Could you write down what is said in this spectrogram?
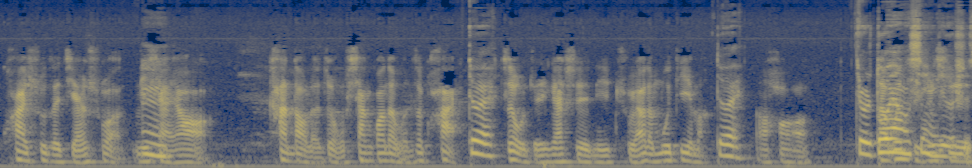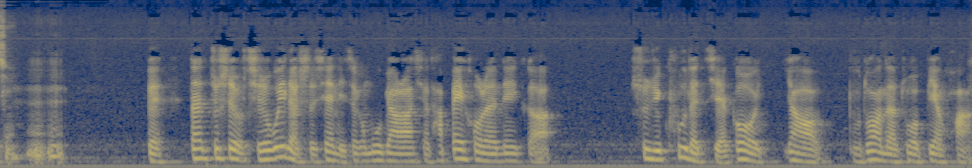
快速的检索你想要看到的这种相关的文字块。对。这我觉得应该是你主要的目的嘛。对。然后。就是多样性这个事情，嗯嗯。对，但就是其实为了实现你这个目标，而且它背后的那个数据库的结构要。不断的做变化，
